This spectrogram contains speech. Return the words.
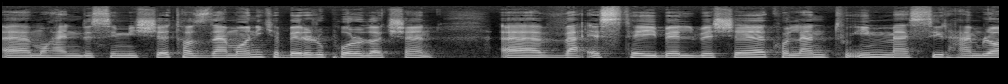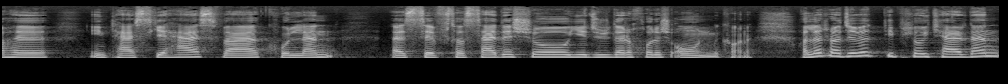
مهندسی میشه تا زمانی که بره رو production و stable بشه کلا تو این مسیر همراه این task ه هست و کلا صفر تا صدش رو یه جوری داره خودش own می‌کنه. حالا راجبه deploy کردن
